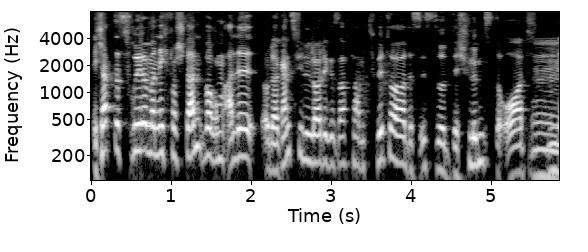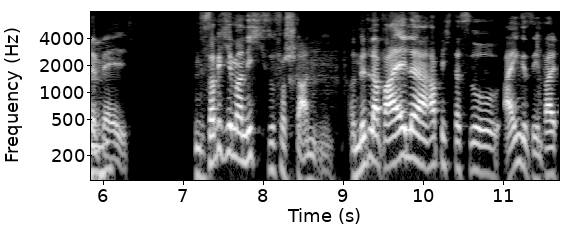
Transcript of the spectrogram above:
Ich habe das früher mal nicht verstanden, warum alle oder ganz viele Leute gesagt haben, Twitter, das ist so der schlimmste Ort Mhm. der Welt. Und das habe ich immer nicht so verstanden. Und mittlerweile habe ich das so eingesehen, weil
